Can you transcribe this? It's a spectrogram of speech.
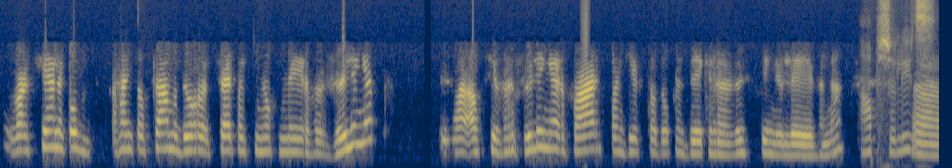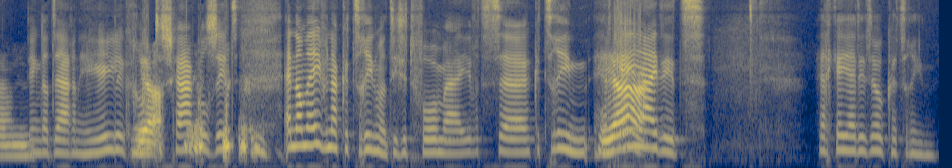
waarschijnlijk ook, hangt dat samen door het feit dat ik nog meer vervulling heb. Maar als je vervulling ervaart, dan geeft dat ook een zekere rust in je leven. Hè? Absoluut. Um, ik denk dat daar een hele grote ja. schakel zit. En dan even naar Katrien, want die zit voor mij. Wat, uh, Katrien, herken ja. jij dit? Herken jij dit ook, Katrien?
